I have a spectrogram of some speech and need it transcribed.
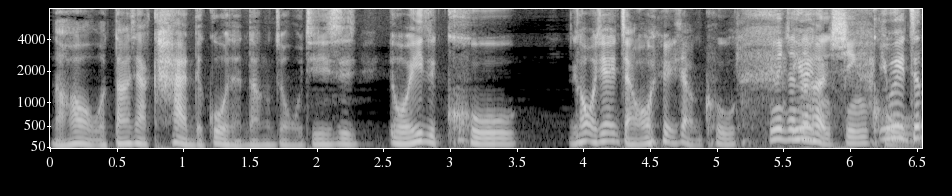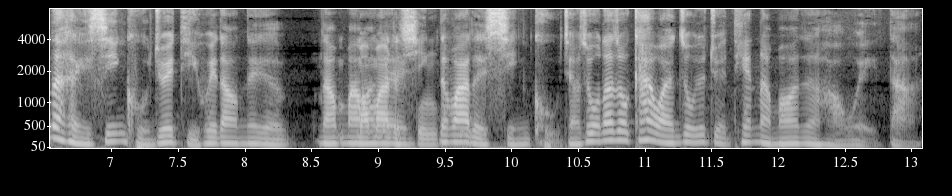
然后我当下看的过程当中，我其实是我一直哭。你看我现在讲，我也想哭，因为真的很辛苦，因为，真的很辛苦，就会体会到那个那妈妈的辛苦，妈妈的辛苦。讲说，我那时候看完之后，我就觉得天哪，妈妈真的好伟大，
